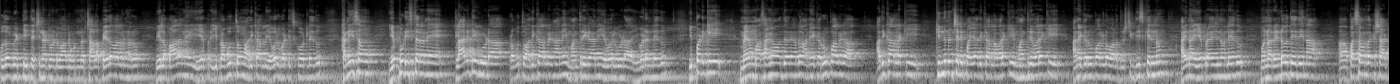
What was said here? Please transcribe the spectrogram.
కుదవబెట్టి తెచ్చినటువంటి వాళ్ళు కూడా ఉన్నారు. చాలా పేదవాళ్ళు ఉన్నారు. వీళ్ళ బాధని ఏ ఈ ప్రభుత్వం అధికారులు ఎవరు పట్టించుకోవట్లేదు. కనీసం ఎప్పుడు ఇస్తారనే క్లారిటీ కూడా ప్రభుత్వ అధికారులు కానీ మంత్రి కానీ ఎవరు కూడా ఇవ్వడం లేదు. ఇప్పటికీ మేము మా సంఘం ఆధ్వర్యంలో అనేక రూపాలుగా అధికారులకి కింది నుంచి పై అధికారుల వరకు మంత్రి వరకు అనేక రూపాలలో వాళ్ళ దృష్టికి తీసుకెళ్ళినాం. అయినా ఏ ప్రయోజనం లేదు. మొన్న రెండవ తేదీన పశుసంవర్ధక శాఖ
